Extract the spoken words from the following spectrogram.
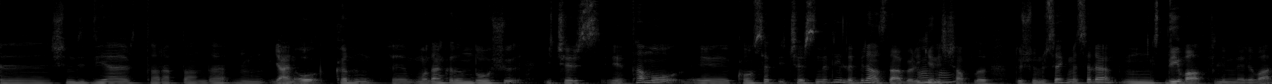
Ee, şimdi diğer taraftan da hmm, yani o kadın modern kadının doğuşu içeris e, tam o e, konsept içerisinde değil de biraz daha böyle Hı hı. geniş çaplı düşünürsek mesela hmm, diva filmleri var.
